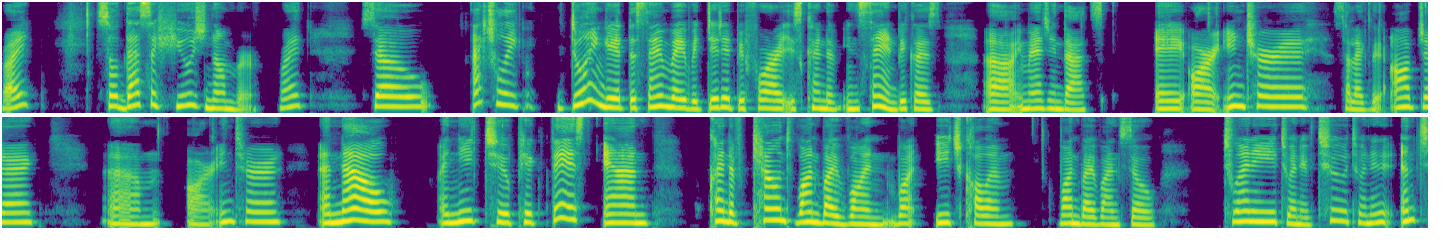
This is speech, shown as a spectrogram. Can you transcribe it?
right? So that's a huge number, right? So actually doing it the same way we did it before is kind of insane because uh, imagine that AR enter, select the object, um, R enter. And now I need to pick this and kind of count one by one, one each column one by one. So 20, 22, 20, and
